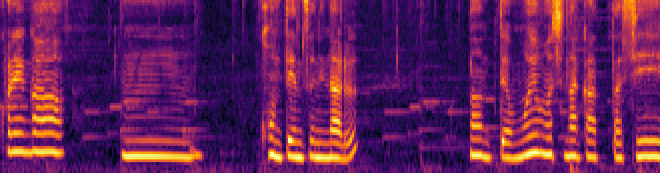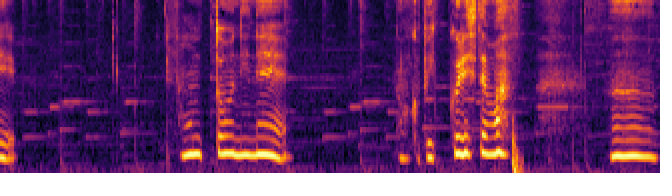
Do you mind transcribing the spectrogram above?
これがうんコンテンツになるなんて思いもしなかったし本当にねなんかびっくりしてます。うんま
